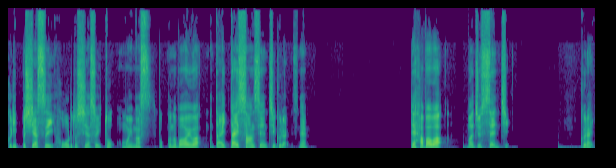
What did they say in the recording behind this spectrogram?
グリップしやすい、ホールドしやすいと思います。僕の場合はだいたい3センチぐらいですね。で、幅はまあ10センチくらい。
